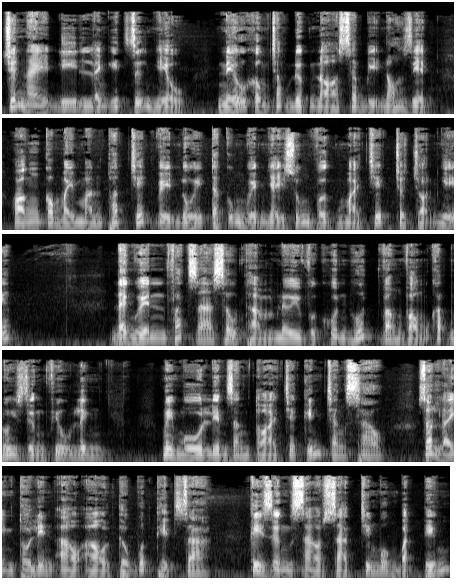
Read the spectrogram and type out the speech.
Chuyến này đi lành ít giữ nhiều, nếu không chóc được nó sẽ bị nó diệt. Hoặc có may mắn thoát chết về núi ta cũng nguyện nhảy xuống vực mà chết cho trọn nghĩa. Đại nguyện phát ra sâu thẳm nơi vực hùn hút vang vọng khắp núi rừng phiêu linh. Mây mù liền răng tỏa che kín trăng sao, Gió lạnh thổi lên ào ào thấu bút thịt ra. Cây rừng xào xạc chim muông bật tiếng.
